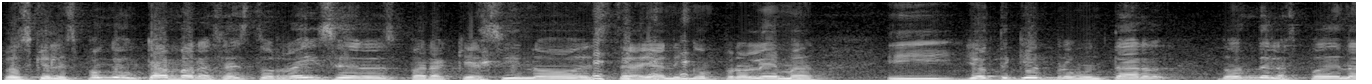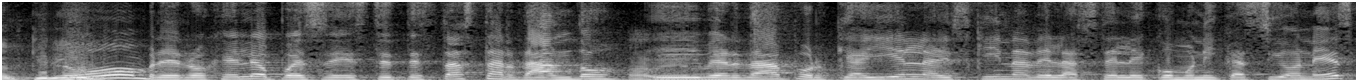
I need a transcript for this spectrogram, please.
los que les pongan cámaras a estos racers para que así no este, haya ningún problema. Y yo te quiero preguntar, ¿dónde las pueden adquirir? No, hombre, Rogelio, pues este te estás tardando, y verdad, porque ahí en la esquina de las telecomunicaciones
